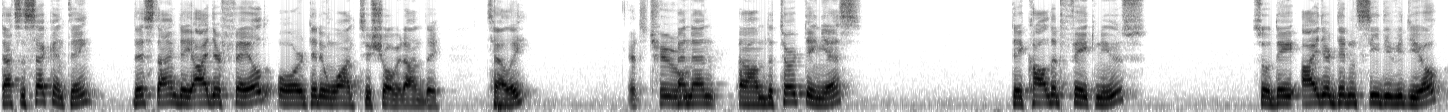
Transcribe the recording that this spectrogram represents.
that's the second thing. This time they either failed or didn't want to show it on the telly. It's too. And then um, the third thing is they called it fake news. So they either didn't see the video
